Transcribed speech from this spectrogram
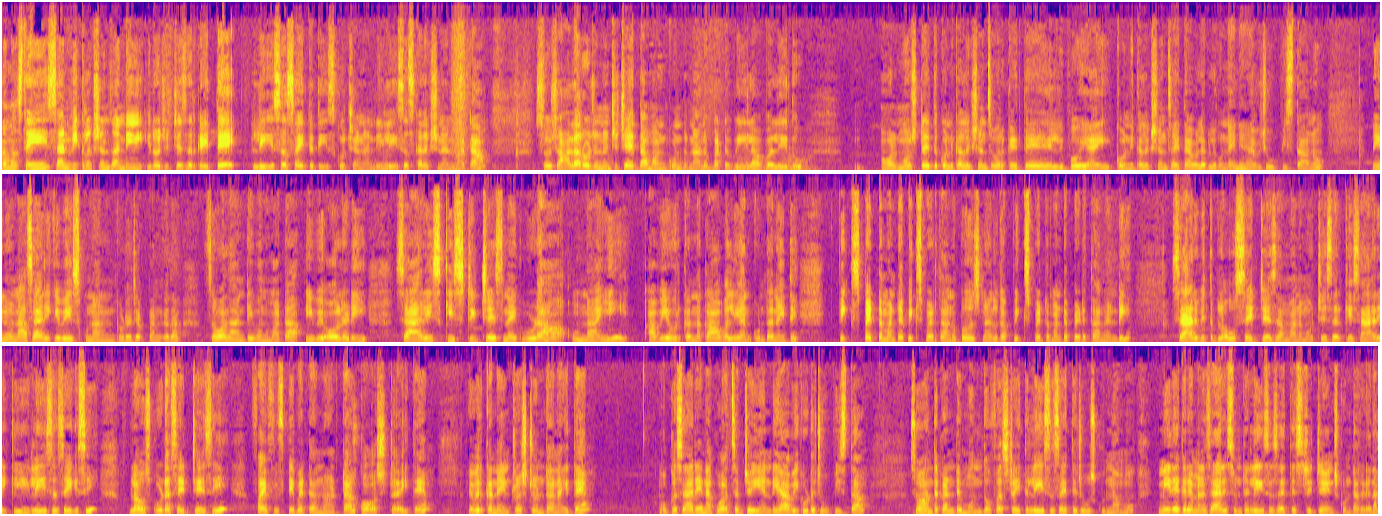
నమస్తే సన్వి కలెక్షన్స్ అండి. ఈరోజు వచ్చేసరికి అయితే లేసెస్ అయితే తీసుకొచ్చానండి. లేసెస్ కలెక్షన్ అనమాట సో చాలా రోజుల నుంచి చేద్దాం అనుకుంటున్నాను బట్ వీలు అవ్వలేదు ఆల్మోస్ట్ అయితే కొన్ని కలెక్షన్స్ వరకు అయితే వెళ్ళిపోయాయి. కొన్ని కలెక్షన్స్ అయితే అవైలబుల్గా ఉన్నాయి. నేను అవి చూపిస్తాను. నేను నా శారీకి వేసుకున్నానని కూడా చెప్పాను కదా. సో అలాంటివి అనమాట ఇవి ఆల్రెడీ శారీస్కి స్టిచ్ చేసినవి కూడా ఉన్నాయి. అవి ఎవరికన్నా కావాలి అనుకుంటానైతే పిక్స్ పెట్టమంటే పిక్స్ పెడతాను. పర్సనల్గా పిక్స్ పెట్టమంటే పెడతానండి. శారీ విత్ బ్లౌజ్ సెట్ చేసాం మనం వచ్చేసరికి. శారీకి లేసెస్ వేసి బ్లౌజ్ కూడా సెట్ చేసి ఫైవ్ ఫిఫ్టీ పెట్టానమాట కాస్ట్ అయితే. ఎవరికైనా ఇంట్రెస్ట్ ఉంటానైతే ఒకసారి నాకు వాట్సాప్ చేయండి అవి కూడా చూపిస్తా. సో అంతకంటే ముందు ఫస్ట్ అయితే లేసెస్ అయితే చూసుకుందాము. మీ దగ్గర ఏమైనా శారీస్ ఉంటే లేసెస్ అయితే స్టిచ్ చేయించుకుంటారు కదా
